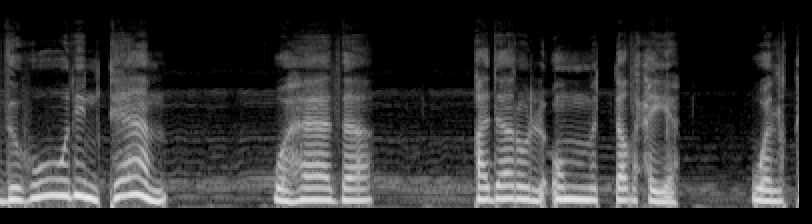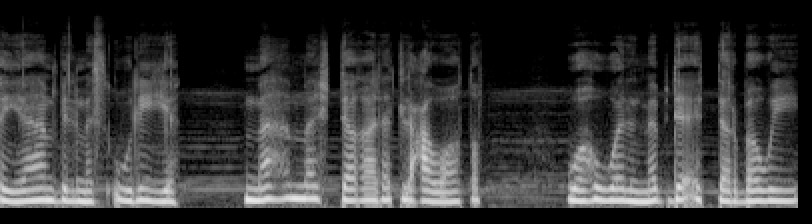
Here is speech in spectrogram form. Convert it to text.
ذهول تام. وهذا قدر الأم التضحية والقيام بالمسؤولية مهما اشتغلت العواطف وهو المبدأ التربوي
